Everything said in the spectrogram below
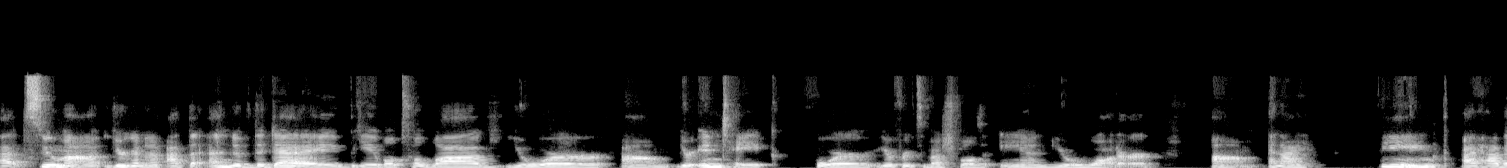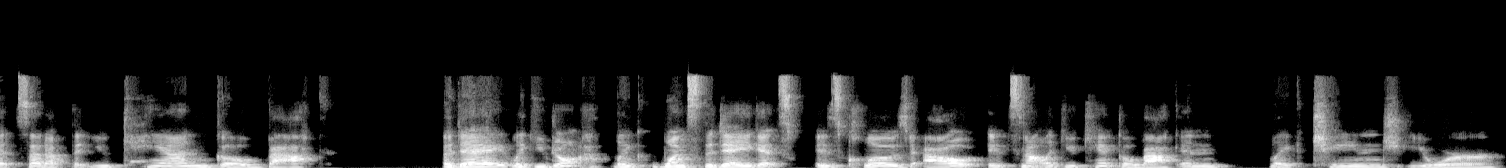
at Suma, you're gonna at the end of the day be able to log your um, your intake for your fruits and vegetables and your water. Um, and I think I have it set up that you can go back a day like you don't like once the day gets is closed out it's not like you can't go back and like change your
